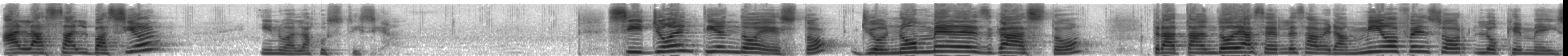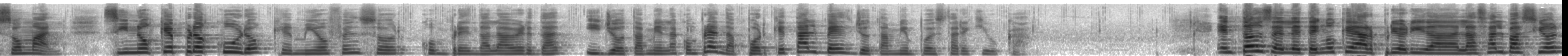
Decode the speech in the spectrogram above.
a la salvación y no a la justicia. Si yo entiendo esto, yo no me desgasto tratando de hacerle saber a mi ofensor lo que me hizo mal, sino que procuro que mi ofensor comprenda la verdad y yo también la comprenda, porque tal vez yo también puedo estar equivocado. Entonces le tengo que dar prioridad a la salvación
